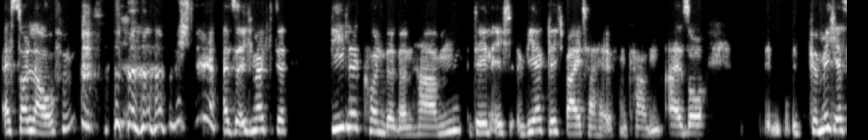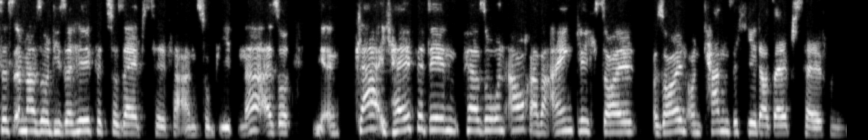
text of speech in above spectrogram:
Es soll laufen. also ich möchte viele Kundinnen haben, denen ich wirklich weiterhelfen kann. Also für mich ist es immer so, diese Hilfe zur Selbsthilfe anzubieten. Ne? Also klar, ich helfe den Personen auch, aber eigentlich soll, sollen und kann sich jeder selbst helfen.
